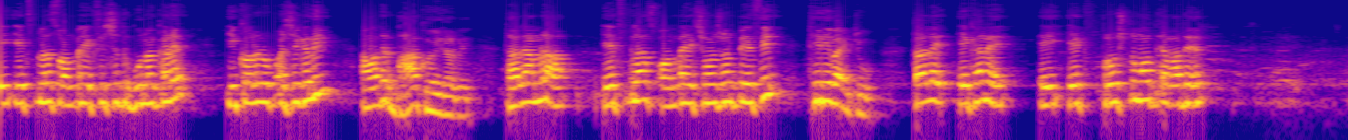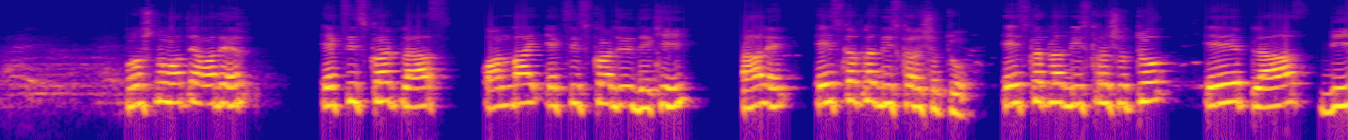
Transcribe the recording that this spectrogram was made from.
এই এক্স প্লাস ওয়ান বাই এক্সের সাথে গুণ আকারে ইকলের উপাসে গেলেই আমাদের ভাগ হয়ে যাবে। তাহলে আমরা X plus one by X সমান পেয়েছি থ্রি বাই টু তাহলে এখানে এই এক্স প্রশ্ন মতে আমাদের, প্রশ্ন মতে আমাদের X square plus one by X square যদি দেখি, তাহলে এ স্কোয়ার প্লাস বি স্কোয়ারের সূত্র এ স্কোয়ার প্লাস বি স্কোয়ারের সূত্র এ প্লাস বি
